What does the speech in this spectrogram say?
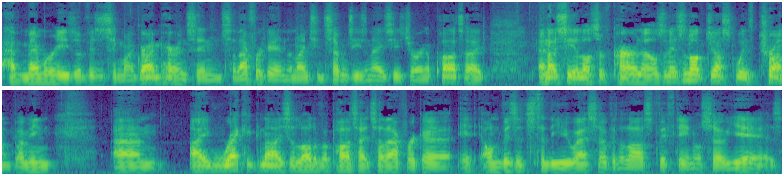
have memories of visiting my grandparents in South Africa in the 1970s and 80s during apartheid, and I see a lot of parallels. And it's not just with Trump. I mean, um, I recognize a lot of apartheid South Africa on visits to the US over the last 15 or so years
